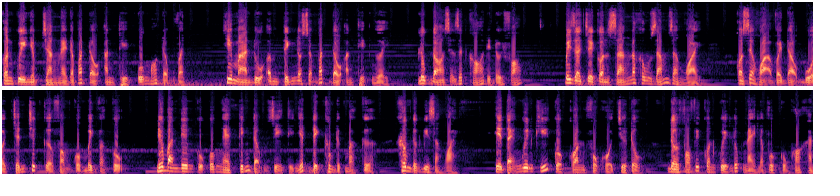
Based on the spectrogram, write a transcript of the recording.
Con quỷ nhập tràng này đã bắt đầu ăn thịt uống máu động vật. Khi mà đủ âm tính nó sẽ bắt đầu ăn thịt người. Lúc đó sẽ rất khó để đối phó. Bây giờ trời còn sáng nó không dám ra ngoài. Con sẽ họa vài đạo bùa chấn trước cửa phòng của minh và cụ nếu ban đêm cụ có nghe tiếng động gì Thì nhất định không được mở cửa, Không được đi ra ngoài. Hiện tại nguyên khí của con phục hồi chưa đủ, Đối phó với con quỷ lúc này là vô cùng khó khăn.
